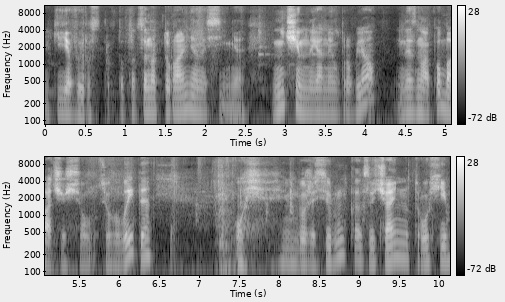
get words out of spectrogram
які я виростив. Тобто це натуральне насіння. Нічим я не обробляв. Не знаю, побачу, що цього вийде. Ой, боже, сірунка, звичайно, трохи.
